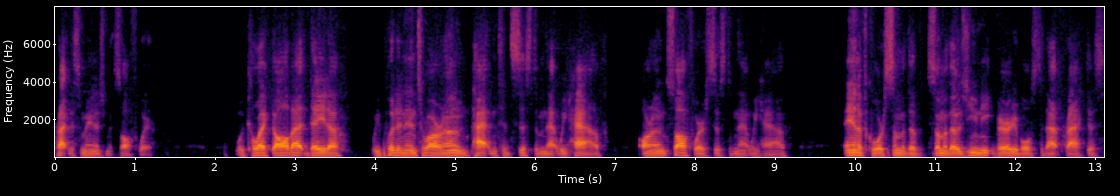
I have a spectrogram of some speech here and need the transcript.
practice management software. We collect all that data. We put it into our own patented system that we have, our own software system that we have, and of course some of the some of those unique variables to that practice.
